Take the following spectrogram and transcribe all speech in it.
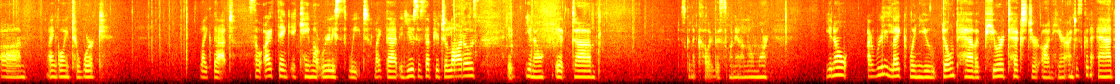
um, I'm going to work like that. So I think it came out really sweet like that. It uses up your gelatos. It, you know, it, um, just going to color this one in a little more. You know, I really like when you don't have a pure texture on here. I'm just going to add,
